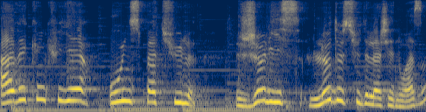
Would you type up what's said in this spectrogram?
Avec une cuillère ou une spatule, je lisse le dessus de la génoise.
